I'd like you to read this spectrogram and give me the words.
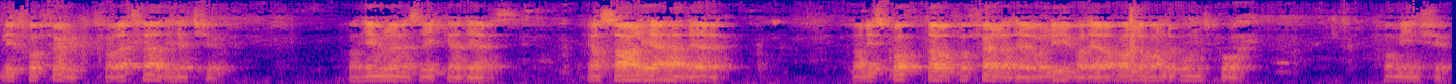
blir forfulgt for rettferdighets skyld, for himlenes rike er deres. Ja, salige er dere når de spotter og forfølger dere og lyver dere alle hånder ondt på for min skyld.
